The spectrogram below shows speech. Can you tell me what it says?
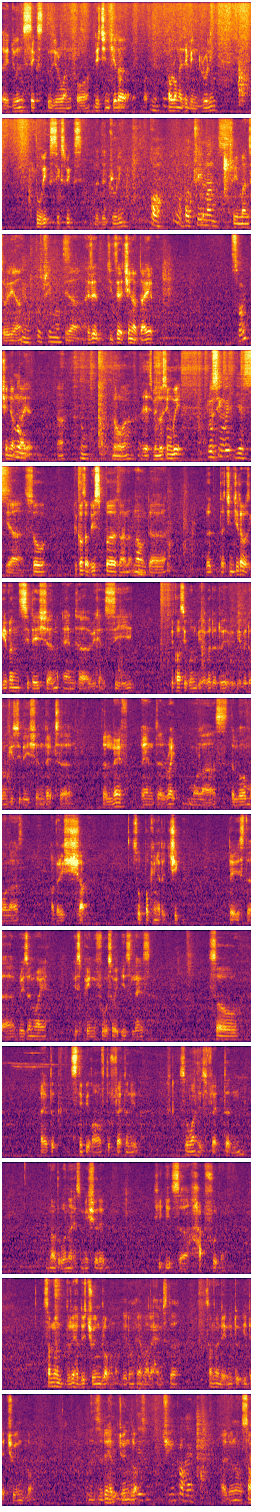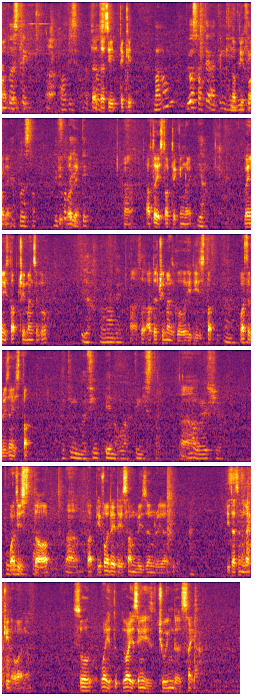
uh, June 6, 2014. This chinchilla, how long has it been drooling? Two weeks, six weeks, the, the drooling? Oh, about three months. Three months already, huh? Yeah, two, three months. Yeah. Is it, is there a change of diet? Sorry? Change of no. diet? Huh? No. No, huh? It has been losing weight. Losing weight, yes. Yeah, so because of these spurs, uh, now the, the the chinchilla was given sedation, and uh, we can see because he won't be able to do it if we don't give sedation that uh, the left and the right molars, the lower molars, are very sharp, so poking at the cheek. That is the reason why it's painful, so it eats less. So I have to snip it off to flatten it. So once it's flattened, now the owner has to make sure that he eats uh, hard food. Uh. Sometimes do they have this chewing block or not? They don't have uh, like hamster. Sometimes they need to eat that chewing block. Do they have chewing block? This chewing block have. I don't know. Some Apple stick. Ah. All this. Does, does he take it? But now, because of that, I think he No, didn't before take that. apple stock. Before, Before that, that. he. Uh, after he stopped taking, right? Yeah. When he stopped three months ago. Yeah, around there. Uh, so after three months ago, he, he stopped. Uh, What's the reason he stopped? I think my feel pain or what, I think he stopped. I'm Ah. not very sure. Once he Totally stopped, uh, but before that, there's some reason really, he doesn't like it or what. No? So what you do, what you're saying is chewing the side, ah,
